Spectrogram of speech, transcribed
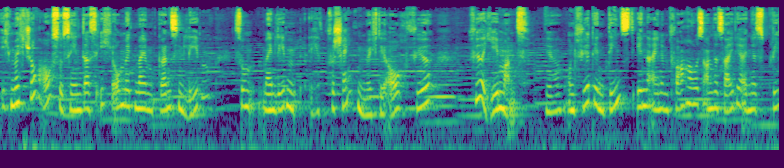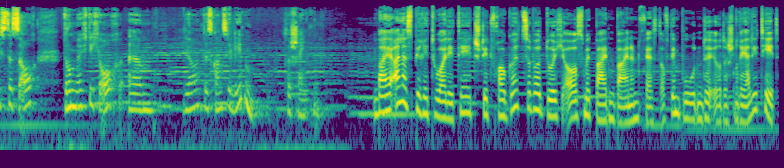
Ich möchte schon auch so sehen, dass ich auch mit meinem ganzen Leben so mein Leben verschenken möchte, auch für für jemand. Ja, und für den Dienst in einem Pfarrhaus an der Seite eines Priesters auch. Darum möchte ich auch ähm, ja, das ganze Leben verschenken. Bei aller Spiritualität steht Frau Götz aber durchaus mit beiden Beinen fest auf dem Boden der irdischen Realität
